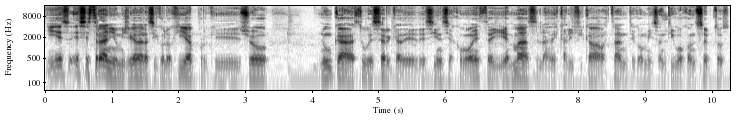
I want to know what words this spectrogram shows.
Y es, es extraño mi llegada a la psicología porque yo nunca estuve cerca de, de ciencias como esta y es más, las descalificaba bastante con mis antiguos conceptos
